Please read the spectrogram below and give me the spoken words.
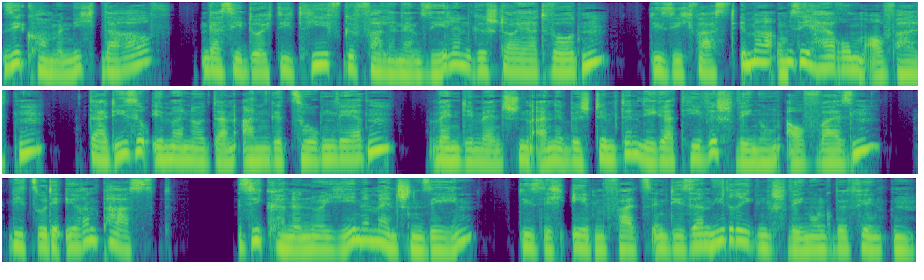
Sie kommen nicht darauf, dass sie durch die tief gefallenen Seelen gesteuert wurden, die sich fast immer um sie herum aufhalten, da diese immer nur dann angezogen werden, wenn die Menschen eine bestimmte negative Schwingung aufweisen, die zu der ihren passt. Sie können nur jene Menschen sehen, die sich ebenfalls in dieser niedrigen Schwingung befinden.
